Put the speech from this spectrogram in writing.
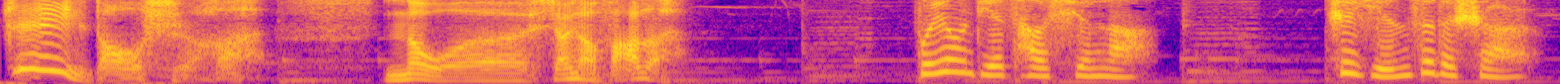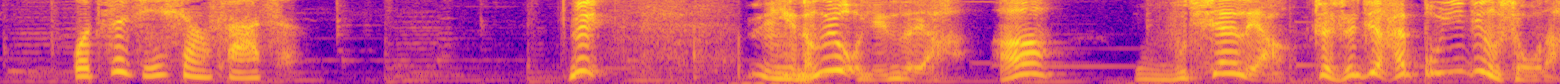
这倒是哈，那我想想法子。不用爹操心了，这银子的事儿，我自己想法子。你，你能有银子呀？啊，五千两，这人家还不一定收呢。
